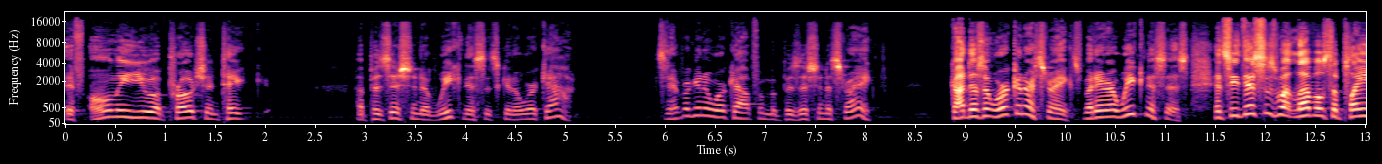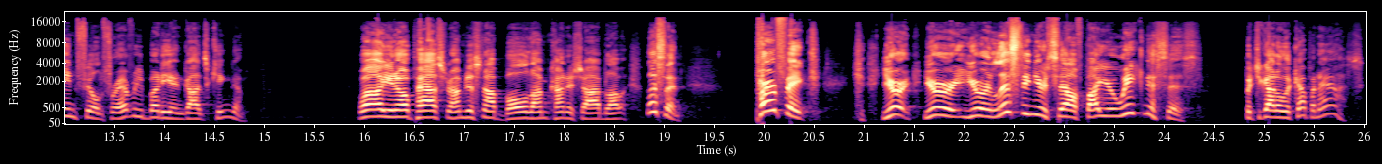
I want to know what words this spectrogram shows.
if only you approach and take a position of weakness, it's going to work out. It's never going to work out from a position of strength. God doesn't work in our strengths, but in our weaknesses. And see, this is what levels the playing field for everybody in God's kingdom. Well, you know, Pastor, I'm just not bold. I'm kind of shy, blah, blah. Listen, perfect. You're, you're, you're enlisting yourself by your weaknesses, but you got to look up and ask.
